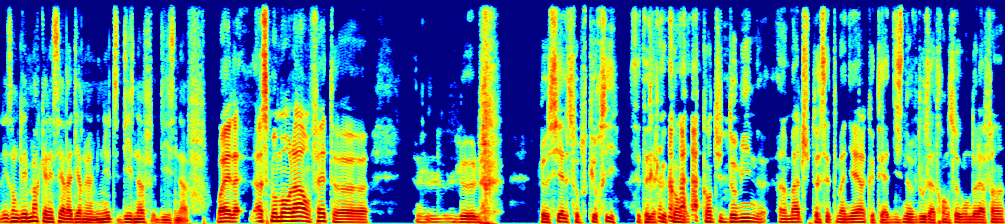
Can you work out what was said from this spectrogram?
les Anglais marquent un essai à la dernière minute, 19-19. Ouais, à ce moment-là, en fait, euh, le, le, le ciel s'obscurcit. C'est-à-dire que quand, quand tu domines un match de cette manière, que tu es à 19-12 à 30 secondes de la fin,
